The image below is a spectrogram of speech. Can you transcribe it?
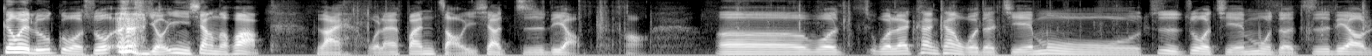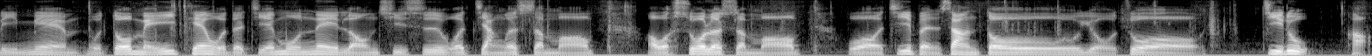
各位如果说 有印象的话，来，我来翻找一下资料。好。呃，我我来看看我的节目制作节目的资料里面，我都每一天我的节目内容，其实我讲了什么啊，我说了什么，我基本上都有做记录。好，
